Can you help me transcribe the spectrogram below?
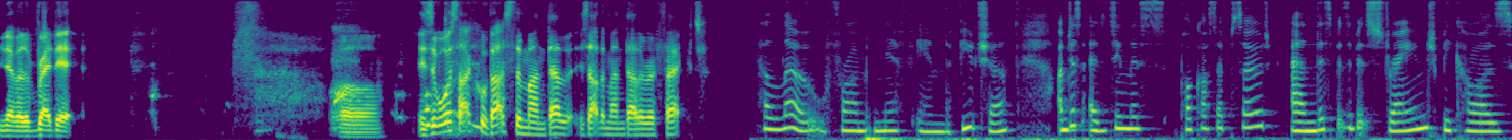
You never read it. Oh, is it what's that called? That's the Mandela. Is that the Mandela effect? Hello from Nif in the future. I'm just editing this podcast episode, and this bit's a bit strange because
